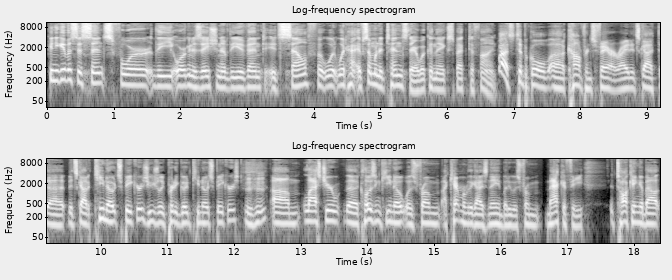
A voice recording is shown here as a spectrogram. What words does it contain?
Can you give us a sense for the organization of the event itself? What, what ha- if someone attends there, what can they expect to find? Well, it's typical uh, conference fair, right? It's got uh, it's got keynote speakers, usually pretty good keynote speakers. Mm-hmm. Um, last year, the closing keynote was from I can't remember the guy's name, but he was from McAfee, talking about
